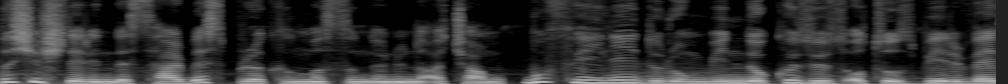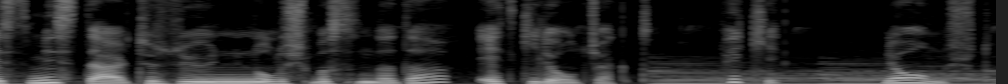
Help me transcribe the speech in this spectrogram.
dış işlerinde serbest bırakılmasının önünü açan bu fiili durum 1931 Westminster tüzüğünün oluşmasında da etkili olacaktı. Peki ne olmuştu?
